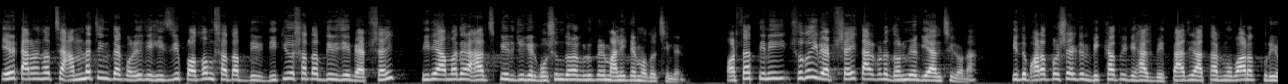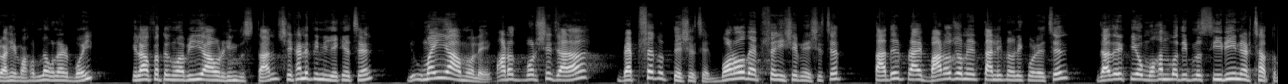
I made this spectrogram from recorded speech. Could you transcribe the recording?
এর কারণ হচ্ছে আমরা চিন্তা করি যে হিজরি প্রথম শতাব্দীর, দ্বিতীয় শতাব্দীর যে ব্যবসায়ী, তিনি আমাদের আজকের যুগের বসুন্ধরা গ্রুপের মালিকের মতো ছিলেন। অর্থাৎ তিনি শুধুই ব্যবসায়ী, তার কোনো ধর্মীয় জ্ঞান ছিল না। কিন্তু ভারতবর্ষের একজন বিখ্যাত ইতিহাসবিদ কাজী আথার মুবারকপুরি রাহিমাহুল্লাহ, ওনার বই খিলাফত মুয়াবিয়া আর হিন্দুস্তান। সেখানে তিনি লিখেছেন যে, উমাইয়া আমলে ভারতবর্ষে যারা ব্যবসা করতে এসেছেন, বড় ব্যবসায়ী হিসেবে এসেছেন, তাদের প্রায় বারো জনের তালিকা উনি করেছেন। যাদের কেউ মোহাম্মদ ইবনু সিরিনের ছাত্র,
